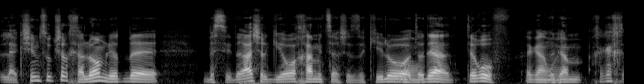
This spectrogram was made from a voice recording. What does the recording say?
להגשים סוג של חלום, להיות ב, בסדרה של גיורא חמיצר, שזה כאילו, וואו. אתה יודע, טירוף. לגמרי. וגם אחר כך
